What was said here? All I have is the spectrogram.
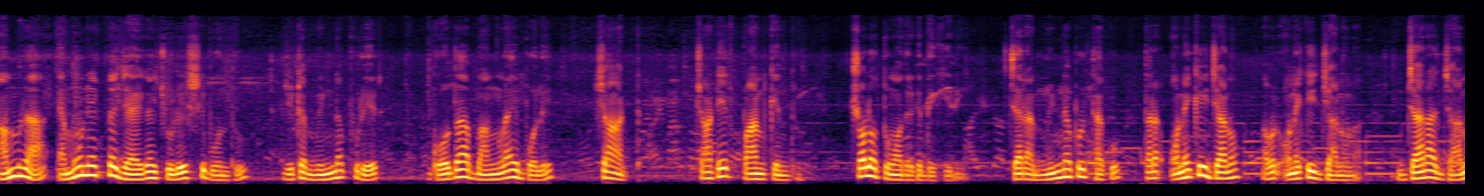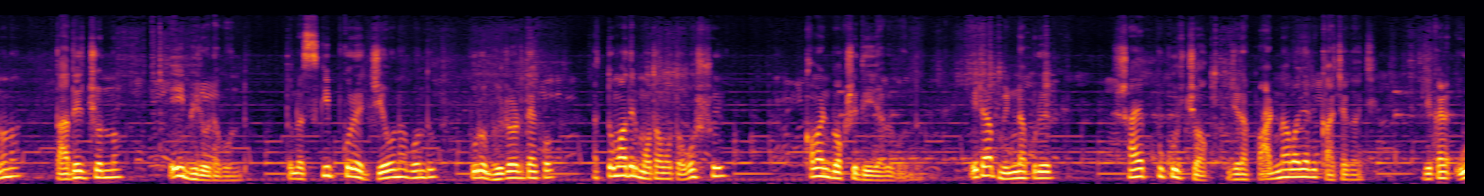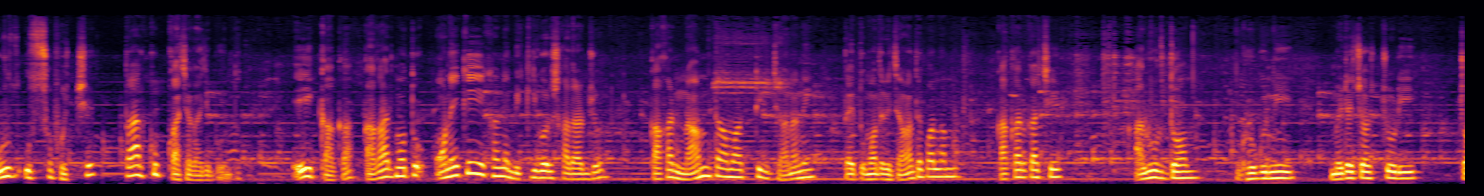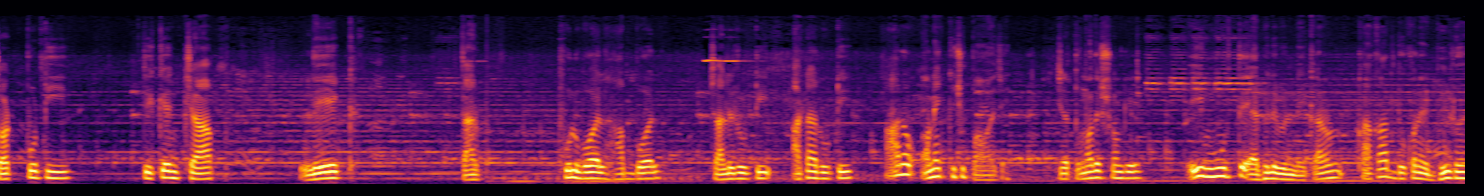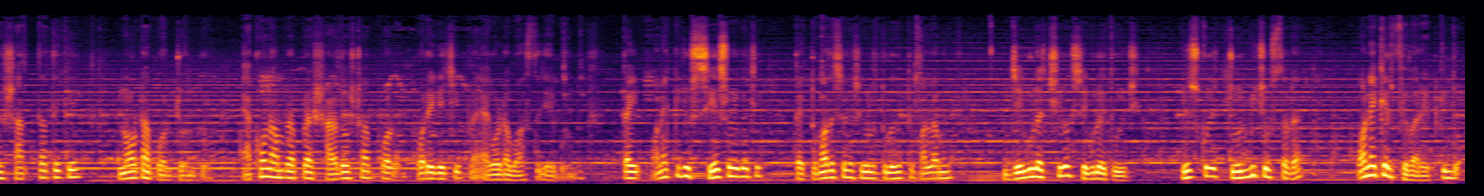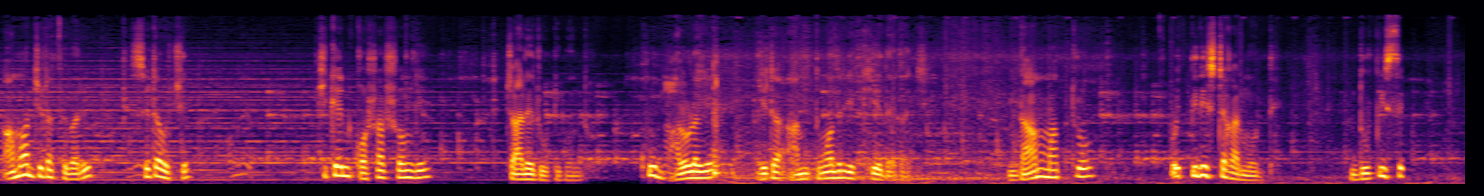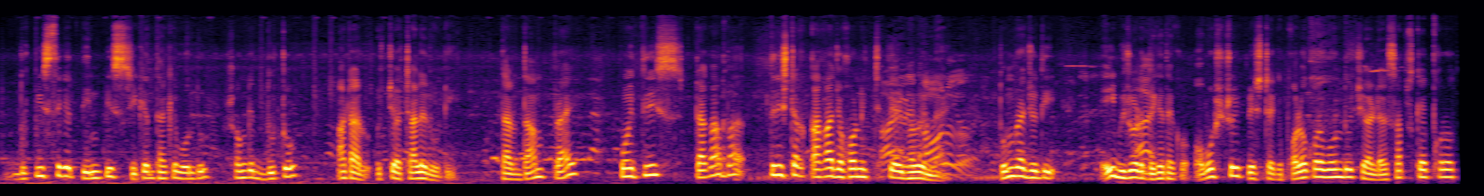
আমরা এমন একটা জায়গায় চলে এসেছি, বন্ধু, যেটা মিদনাপুরের গদা বাংলায় বলে চাট, চাটের প্রাণকেন্দ্র চলো তোমাদেরকে দেখিয়ে দিই। যারা মিদনাপুরে থাকো তারা অনেকেই জানো, আবার অনেকেই জানো না। যারা জানো না, তাদের জন্য এই ভিডিওটা, বন্ধু। তোমরা স্কিপ করে যেও না, বন্ধু, পুরো ভিডিওটা দেখো। আর তোমাদের মতামত অবশ্যই কমেন্ট বক্সে দিয়ে যাবে, বন্ধু। এটা মিদনাপুরের সাহেবপুকুর চক, যেটা পাটনা বাজারের কাছাকাছি, যেখানে উরুজ উৎসব হচ্ছে, তার খুব কাছাকাছি বন্ধু এই কাকা, কাকার মতো অনেকেই এখানে বিক্রি করে সাধারণ কাকার নামটা আমার ঠিক জানা নেই, তাই তোমাদেরকে জানাতে পারলাম না। কাকার কাছে আলুর দম, ঘুগনি, মেটে চচ্চড়ি, চটপটি, চিকেন চাপ, লেক, তার ফুল বয়েল, হাফ বয়েল, চালের রুটি, আটা রুটি, আরও অনেক কিছু পাওয়া যায়, যেটা তোমাদের সঙ্গে এই মুহূর্তে অ্যাভেলেবেল নেই, কারণ কাকার দোকানের ভিড় হয় সাতটা থেকে নটা পর্যন্ত। এখন আমরা প্রায় সাড়ে দশটা পর- পরে গেছি, প্রায় এগারোটা বাজতে যাই বন্ধু। তাই অনেক কিছু শেষ হয়ে গেছে, তাই তোমাদের সঙ্গে সেগুলো তুলে ধরতে পারলাম না। যেগুলো ছিল সেগুলোই তুলছি। বিশেষ করে চর্বি চোস্তাটা অনেকের ফেভারিট কিন্তু আমার যেটা ফেভারিট সেটা হচ্ছে চিকেন কষার সঙ্গে চালের রুটি বন্ধু। খুব ভালো লাগে, যেটা আমি তোমাদেরকে খেয়ে দেখাচ্ছি। দাম মাত্র ওই তিরিশ টাকার মধ্যে। দু পিস থেকে, দু পিস থেকে তিন পিস চিকেন থাকে বন্ধু, সঙ্গে দুটো আটার চালের রুটি। তার দাম প্রায় পঁয়ত্রিশ টাকা বা তিরিশ টাকা, কাকা যখন ইচ্ছে এইভাবে নেয়। তোমরা যদি এই ভিডিওটা দেখে থাকো, অবশ্যই পেজটাকে ফলো করো বন্ধু চ্যানেলটাকে সাবস্ক্রাইব করো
